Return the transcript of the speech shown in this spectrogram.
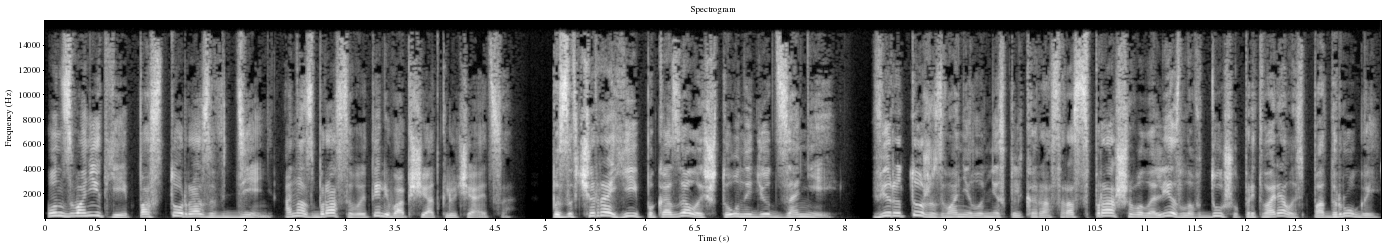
Он звонит ей по сто раз в день, она сбрасывает или вообще отключается. Позавчера ей показалось, что он идет за ней. Вера тоже звонила несколько раз, расспрашивала, лезла в душу, притворялась подругой.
